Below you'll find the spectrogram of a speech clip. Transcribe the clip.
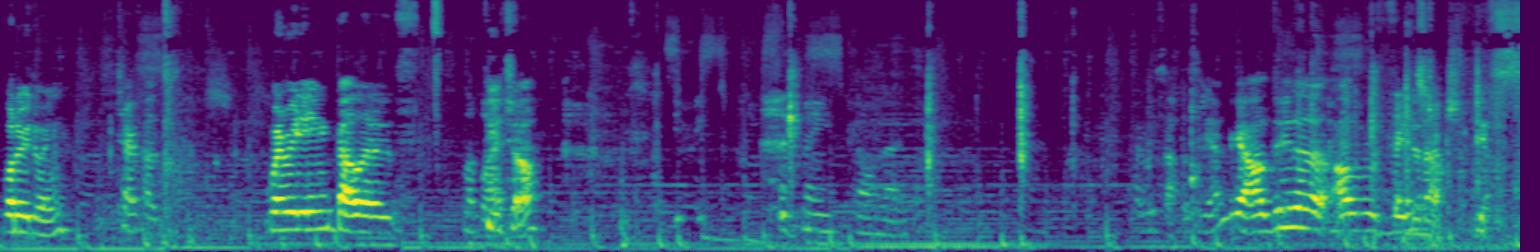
what are we doing? Tarot cards. We're reading Bella's Love life. future. Which means Can we start this again? Okay, I'll do the. I'll read it out. instructions. Yes.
